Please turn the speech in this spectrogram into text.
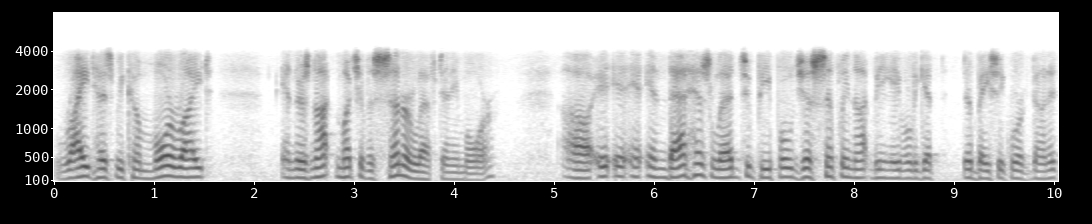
right has become more right, and there's not much of a center left anymore. Uh, it, it, and that has led to people just simply not being able to get their basic work done. It,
